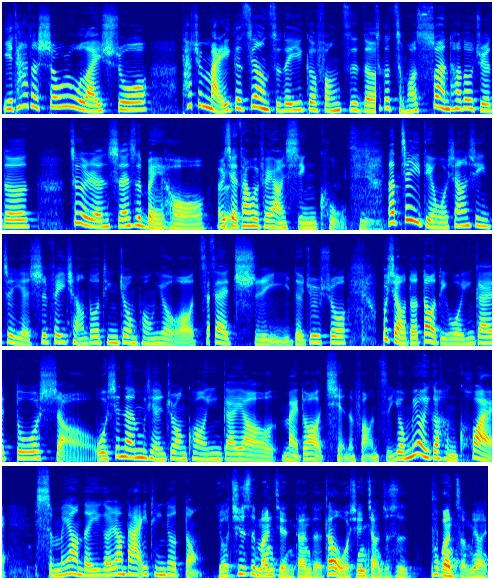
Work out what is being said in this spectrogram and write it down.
以他的收入来说，他去买一个这样子的一个房子的这个怎么算，他都觉得这个人实在是美猴，而且他会非常辛苦。那这一点，我相信这也是非常多听众朋友哦。在迟疑的，就是说不晓得到底我应该多少，我现在目前的状况应该要买多少钱的房子？有没有一个很快什么样的一个让大家一听就懂？有，其实蛮简单的。但我先讲，就是不管怎么样，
